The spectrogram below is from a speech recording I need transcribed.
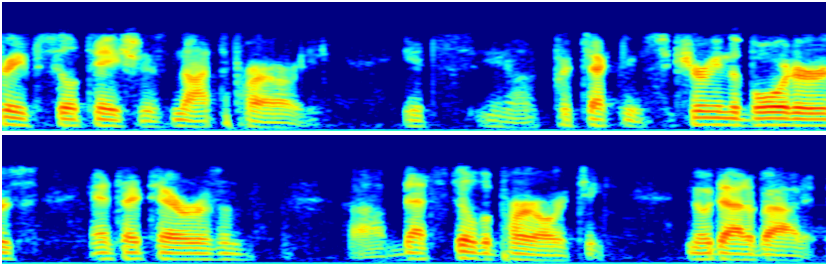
trade facilitation is not the priority. It's you know protecting, securing the borders, anti-terrorism. Uh, that's still the priority, no doubt about it.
